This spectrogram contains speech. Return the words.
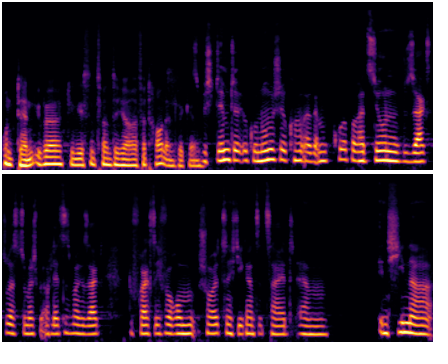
und dann über die nächsten 20 Jahre Vertrauen entwickeln. Bestimmte ökonomische Ko äh, Kooperationen, du sagst, du hast zum Beispiel auch letztens mal gesagt, du fragst dich, warum Scholz nicht die ganze Zeit ähm, in China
